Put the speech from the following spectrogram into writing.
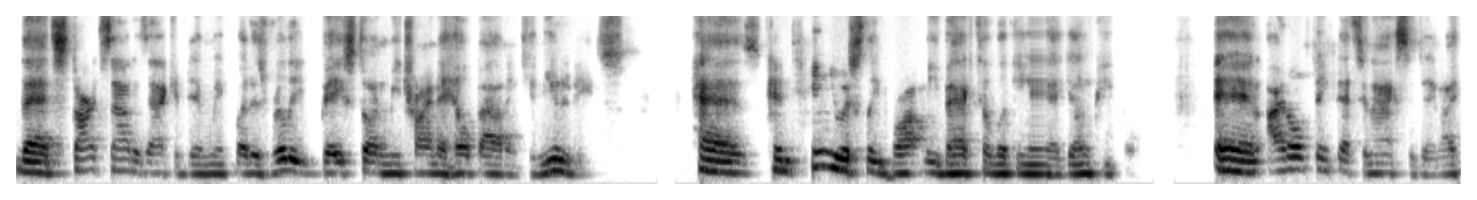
that starts out as academic, but is really based on me trying to help out in communities, has continuously brought me back to looking at young people. And I don't think that's an accident. I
